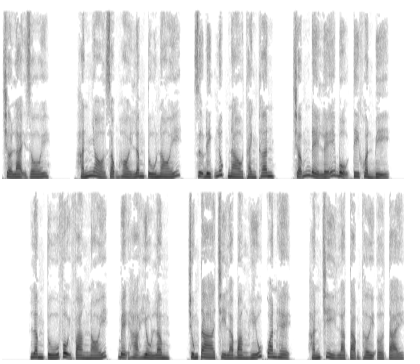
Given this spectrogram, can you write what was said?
trở lại rồi. Hắn nhỏ giọng hỏi Lâm Tú nói, dự định lúc nào thành thân, chấm để lễ bộ ti khuẩn bị. Lâm Tú vội vàng nói, bệ hạ hiểu lầm, chúng ta chỉ là bằng hữu quan hệ, hắn chỉ là tạm thời ở tại.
